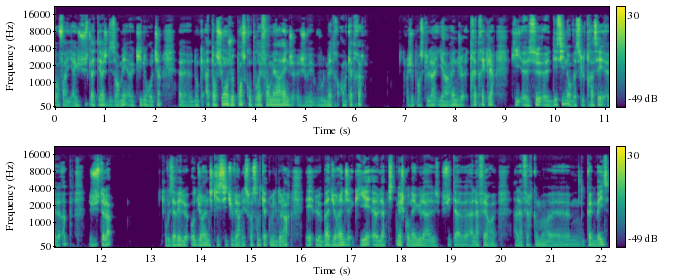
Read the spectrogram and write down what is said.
enfin il y a juste la TH désormais qui nous retient. donc attention, je pense qu'on pourrait former un range, je vais vous le mettre en 4 heures je pense que là, il y a un range très très clair qui euh, se euh, dessine. On va se le tracer, euh, hop, juste là. Vous avez le haut du range qui se situe vers les 64 000 dollars et le bas du range qui est la petite mèche qu'on a eue là suite à, l'affaire à l'affaire comment Coinbase.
